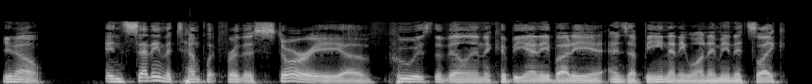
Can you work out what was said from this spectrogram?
you know, in setting the template for this story of who is the villain, it could be anybody, it ends up being anyone. I mean, it's like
